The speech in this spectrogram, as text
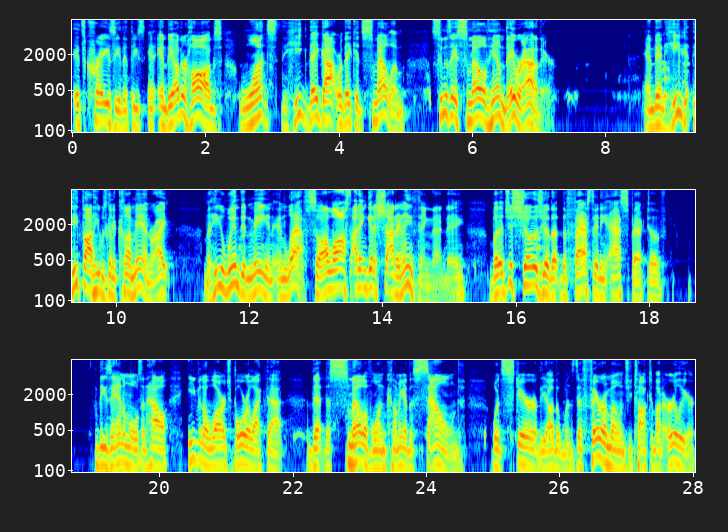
it's crazy that these and, the other hogs once he they got where they could smell him. As soon as they smelled him, they were out of there. And then he he thought he was going to come in, right? But he winded me and, and left. So I lost. I didn't get a shot at anything that day. But it just shows you that the fascinating aspect of these animals and how even a large boar like that, that the smell of one coming or the sound would scare the other ones. The pheromones you talked about earlier.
